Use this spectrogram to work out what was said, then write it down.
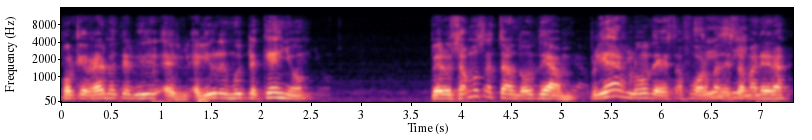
porque realmente el, video- el- el libro es muy pequeño, pero estamos tratando de ampliarlo de esta forma, Sí, de sí. esta manera,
